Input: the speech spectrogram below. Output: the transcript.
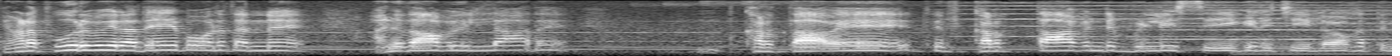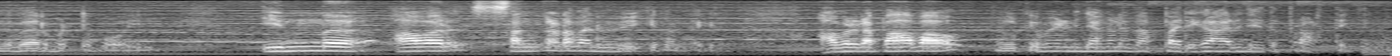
ഞങ്ങളുടെ പൂർവികർ അതേപോലെ തന്നെ അനുതാപമില്ലാതെ കർത്താവെ കർത്താവിന്റെ വിളി സ്വീകരിച്ച് ഈ ലോകത്തിൽ നിന്ന് വേർപെട്ടു പോയി. ഇന്ന് അവർ സങ്കടം അനുഭവിക്കുന്നുണ്ടെങ്കിൽ അവരുടെ പാപങ്ങൾക്ക് വേണ്ടി ഞങ്ങൾ ഇതാ പരിഹാരം ചെയ്ത് പ്രാർത്ഥിക്കുന്നു.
